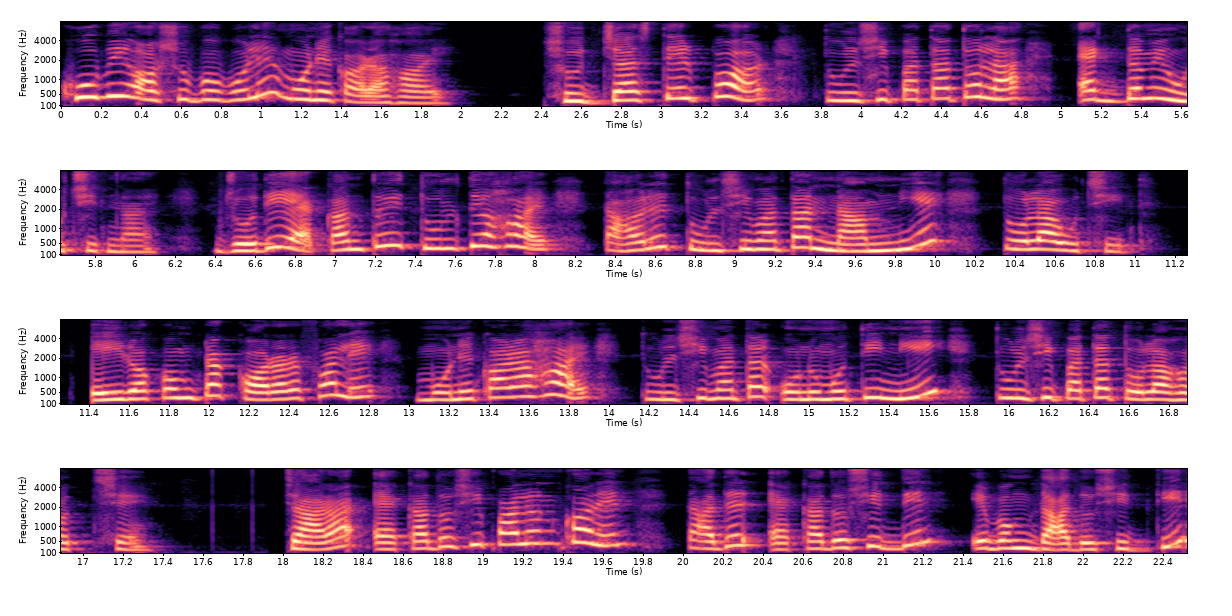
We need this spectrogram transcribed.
খুবই অশুভ বলে মনে করা হয়। সূর্যাস্তের পর তুলসী পাতা তোলা একদমই উচিত নয়। যদি একান্তই তুলতে হয়, তাহলে তুলসী মাতার নাম নিয়ে তোলা উচিত। এই রকমটা করার ফলে মনে করা হয়, তুলসী মাতার অনুমতি নিয়েই তুলসী পাতা তোলা হচ্ছে। যারা একাদশী পালন করেন, তাদের একাদশীর দিন এবং দ্বাদশীর দিন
